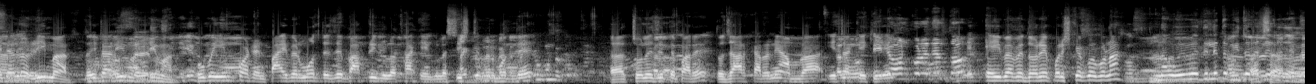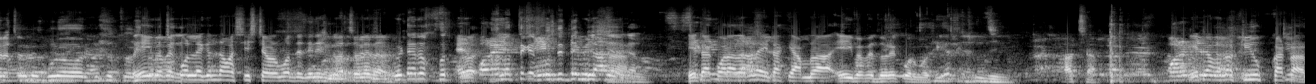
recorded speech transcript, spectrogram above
এটা হলো রিমার। তো এটা রিমার খুবই ইম্পর্টেন্ট পাইপের মধ্যে যে বাপড়িগুলো থাকে এগুলো সিস্টেমের মধ্যে চলে যেতে পারে। তো যার কারণে আমরা এটাকে কি অন করে দেন তো। এইভাবে ধরে পরিষ্কার করব না? না ওইভাবে দিলে তো ভিতরে আচ্ছা। চলে যাবে। ভিতরে চলে তো এইভাবে করলে কিন্তু আমার সিস্টেমের মধ্যে জিনিসগুলো চলে যাবে। এরপরে থেকে ক্ষতির দিক বেশি হয়ে গেল। এটা করা যাবে না এটাকে আমরা এইভাবে ধরে করব ঠিক আছে? জি। আচ্ছা। এটা হলো টিউব কাটার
